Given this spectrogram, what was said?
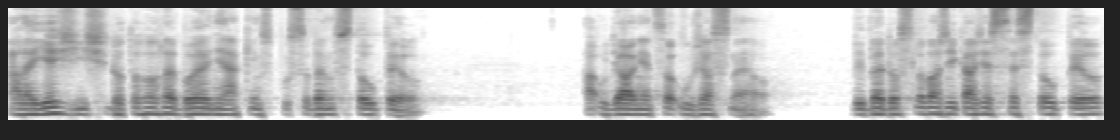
Ale Ježíš do tohohle boje nějakým způsobem vstoupil a udělal něco úžasného. Bible doslova říká, že se stoupil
